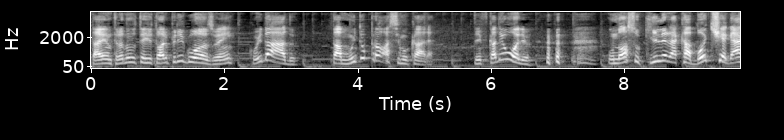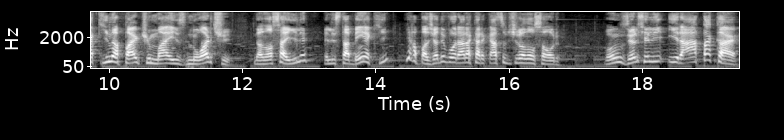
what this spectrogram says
tá entrando no território perigoso, hein? Cuidado. Tá muito próximo, cara. Tem que ficar de olho. o nosso killer acabou de chegar aqui na parte mais norte da nossa ilha. Ele está bem aqui. E rapaz, já devoraram a carcaça do tiranossauro. Vamos ver se ele irá atacar.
